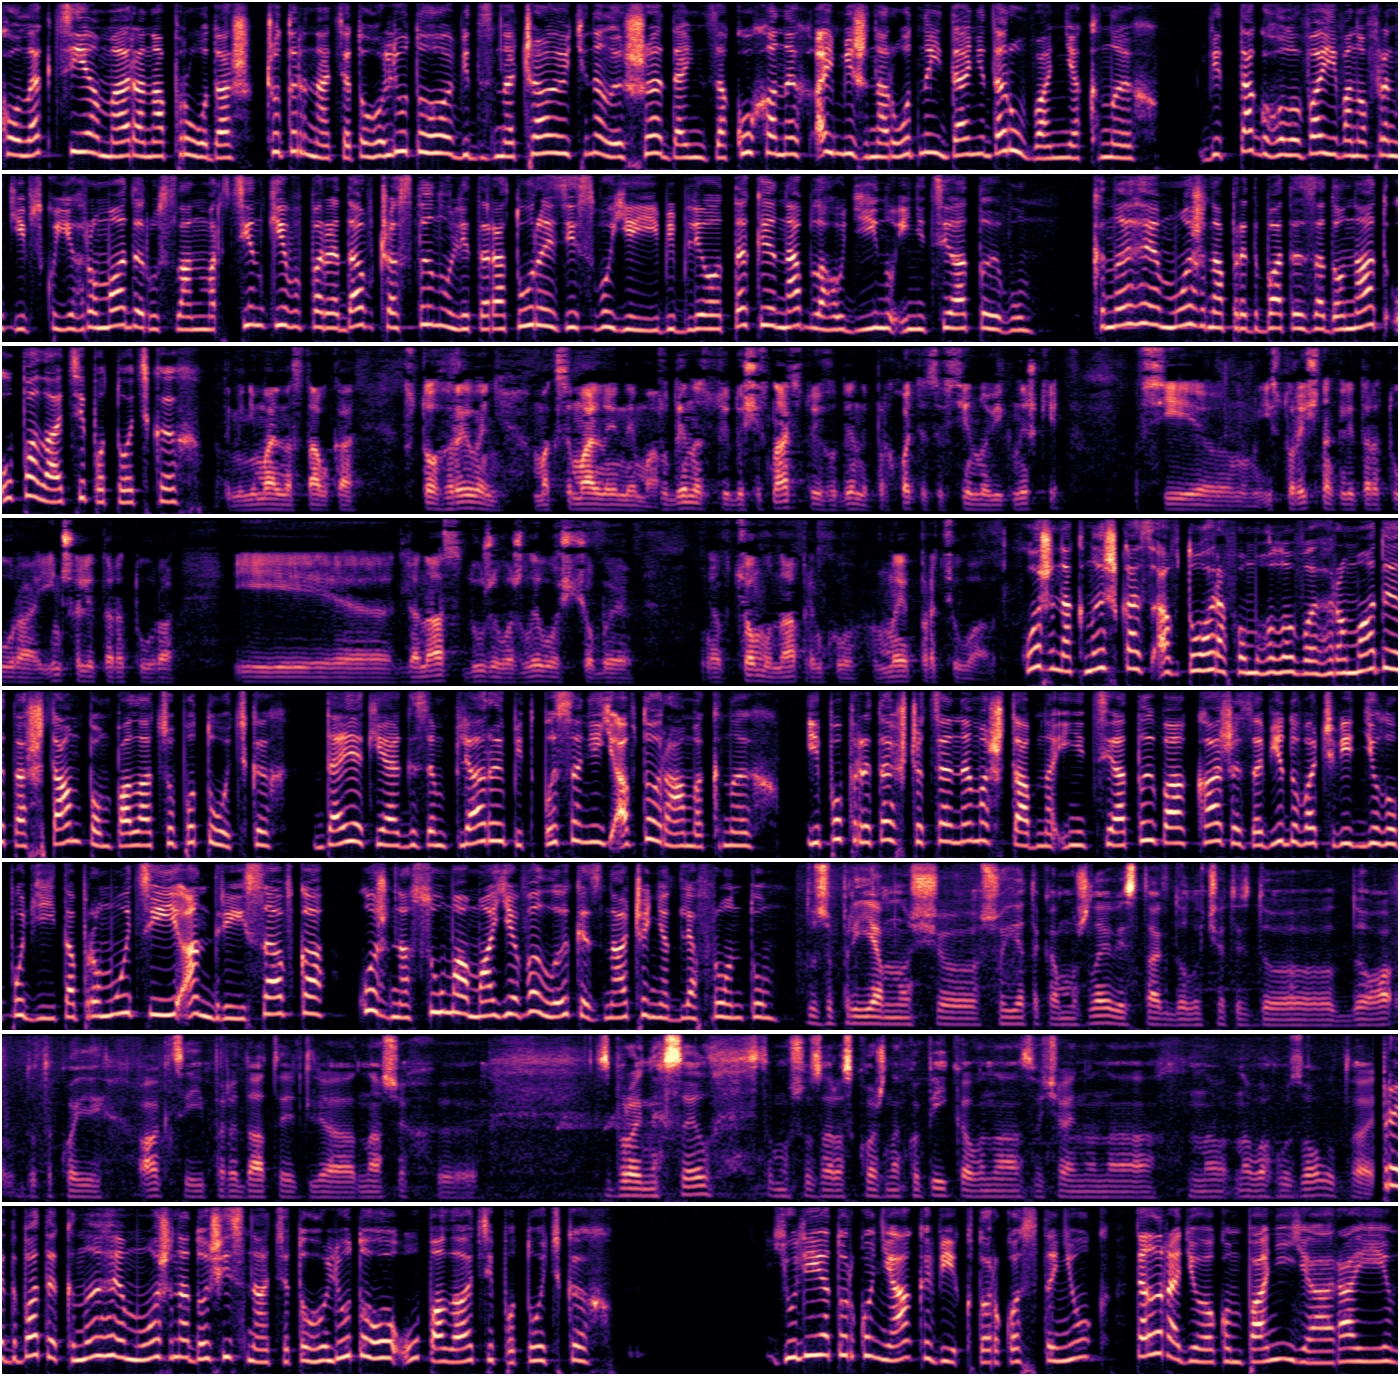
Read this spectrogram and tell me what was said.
Колекція мера на продаж 14 лютого відзначають не лише День закоханих, а й Міжнародний день дарування книг. Відтак голова Івано-Франківської громади Руслан Марцінків передав частину літератури зі своєї бібліотеки на благодійну ініціативу. Книги можна придбати за донат у палаці Потоцьких. Мінімальна ставка 100 гривень, максимальної нема. З 11 до 16 години приходять всі нові книжки, всі е, історична література, інша література. І е, для нас дуже важливо, щоб в цьому напрямку ми працювали. Кожна книжка з автографом голови громади та штампом палацу Потоцьких. Деякі екземпляри підписані й авторами книг. І попри те, що це не масштабна ініціатива, каже завідувач відділу подій та промоції Андрій Савка, кожна сума має велике значення для фронту. Дуже приємно, що, що є така можливість так долучитись до, до, до такої акції і передати для наших е, збройних сил, тому що зараз кожна копійка, вона звичайно на, на, на вагу золота. Придбати книги можна до 16 лютого у палаці Потоцьких. Юлія Турконяк, Віктор Костенюк, телерадіокомпанія Раї.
